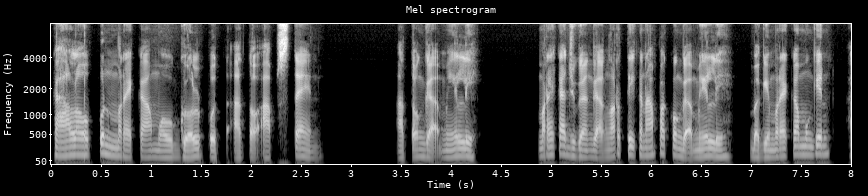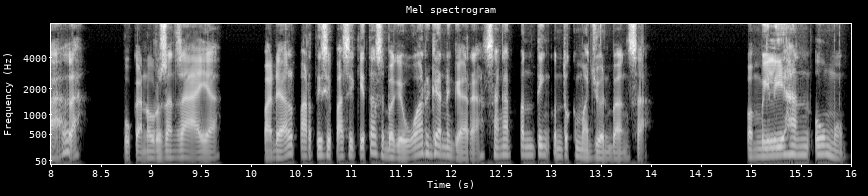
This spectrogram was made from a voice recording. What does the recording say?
Kalaupun mereka mau golput atau abstain, atau nggak milih, mereka juga nggak ngerti kenapa kok nggak milih. Bagi mereka mungkin, halah, bukan urusan saya Padahal partisipasi kita sebagai warga negara sangat penting untuk kemajuan bangsa. Pemilihan umum,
